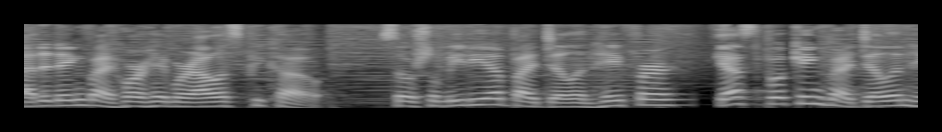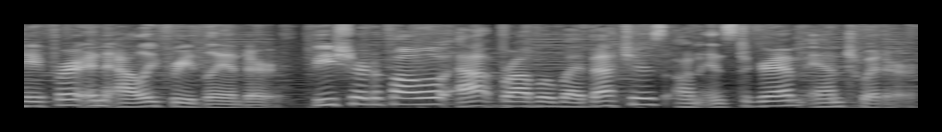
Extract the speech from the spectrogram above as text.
Editing by Jorge Morales Pico. Social media by Dylan Hafer. Guest booking by Dylan Hafer and Ali Friedlander. Be sure to follow at Bravo by Betches on Instagram and Twitter.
